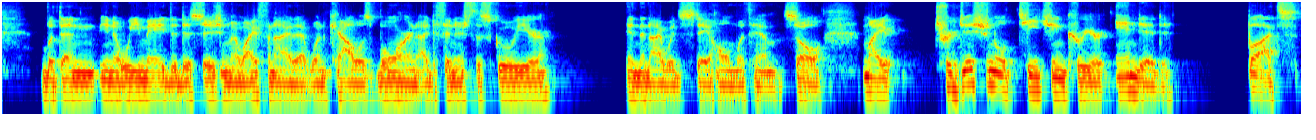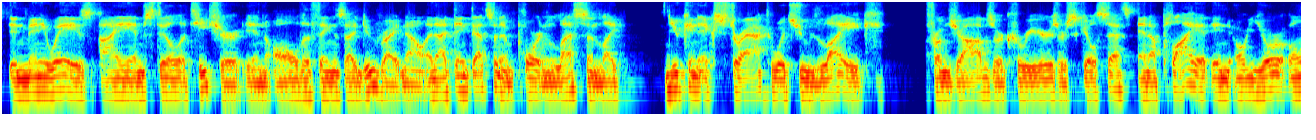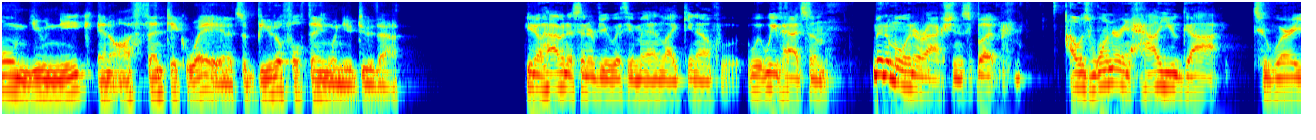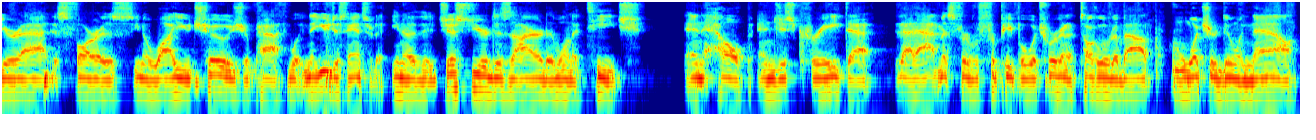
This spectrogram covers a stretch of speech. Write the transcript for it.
but then, you know, we made the decision, my wife and I, that when Cal was born, I'd finish the school year and then I would stay home with him. So my traditional teaching career ended. But in many ways, I am still a teacher in all the things I do right now. And I think that's an important lesson. Like you can extract what you like from jobs or careers or skill sets and apply it in your own unique and authentic way. And it's a beautiful thing when you do that you know, having this interview with you, man, like, you know, we, have had some minimal interactions, but I was wondering how you got to where you're at as far as, you know, why you chose your path. Now you just answered it, you know, the, just your desire to want to teach and help and just create that, that atmosphere for people, which we're going to talk a little bit about on what you're doing now.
